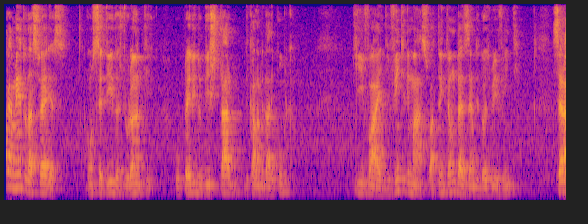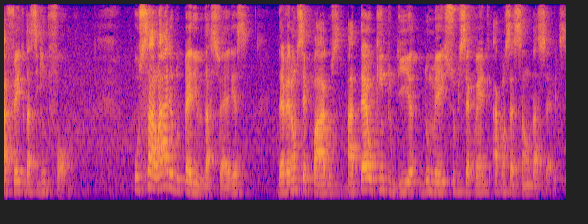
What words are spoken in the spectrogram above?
pagamento das férias concedidas durante o período de estado de calamidade pública, que vai de 20 de março a 31 de dezembro de 2020, será feito da seguinte forma: o salário do período das férias deverão ser pagos até o quinto dia do mês subsequente à concessão das férias.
